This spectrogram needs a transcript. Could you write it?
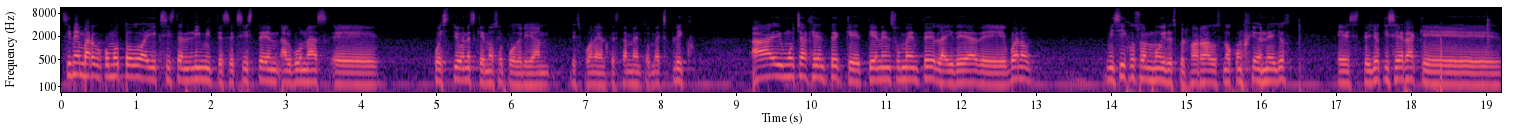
Sin embargo, como todo, ahí existen límites, existen algunas cuestiones que no se podrían dispone del testamento. Me explico. Hay mucha gente que tiene en su mente la idea de, bueno, mis hijos son muy despilfarrados, no confío en ellos. Este, yo quisiera que,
